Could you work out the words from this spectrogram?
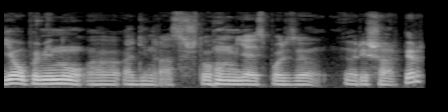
Я упомяну э, один раз, что он, я использую ReSharper.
